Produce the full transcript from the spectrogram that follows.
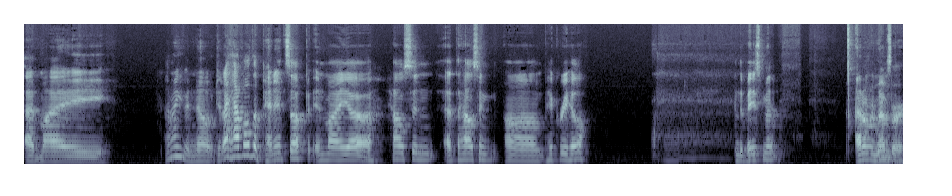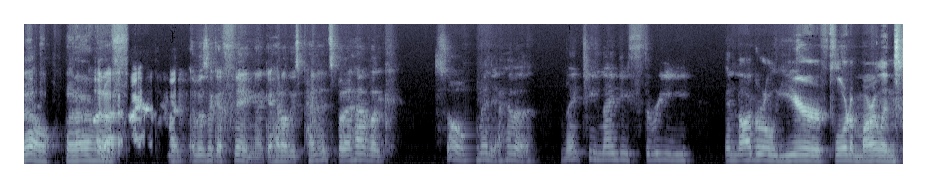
at my. I don't even know. Did I have all the pennants up in my uh, house in at the house in um, Hickory Hill in the basement? I don't remember. bell, but I don't But know. uh, if- I my, it was like a thing. Like I had all these pennants, but I have like so many. I have a 1993 inaugural year Florida Marlins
